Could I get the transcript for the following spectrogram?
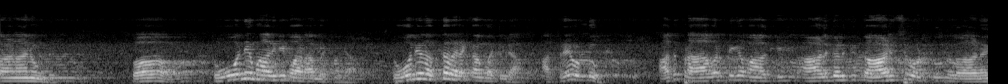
കാണാനുണ്ട്. അപ്പോൾ തോന്നിയ മാതിരി പാടാൻ പറ്റില്ല തോന്നിയതൊക്കെ വരക്കാൻ പറ്റില്ല അത്രേ ഉള്ളൂ. അത് പ്രാവർത്തികമാക്കി ആളുകൾക്ക് കാണിച്ചു കൊടുത്തു എന്നുള്ളതാണ്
